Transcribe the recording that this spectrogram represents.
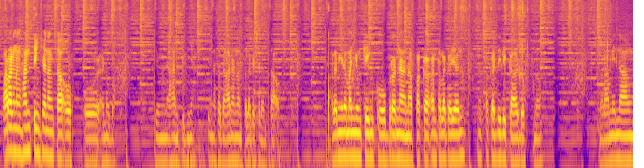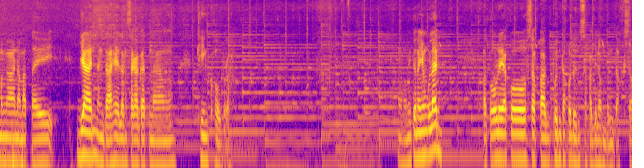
parang nang hunting siya ng tao or ano ba yung hinahunting niya. Kasi nasa daanan lang talaga siya ng tao. Alam niyo naman yung king cobra na napaka ang talaga yan napaka delikado no? Marami nang mga namatay diyan nang dahil lang sa kagat ng king cobra. Oh, Humito na yung ulan. Patuloy ako sa pagpunta ko dun sa kabilang bundok. So,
